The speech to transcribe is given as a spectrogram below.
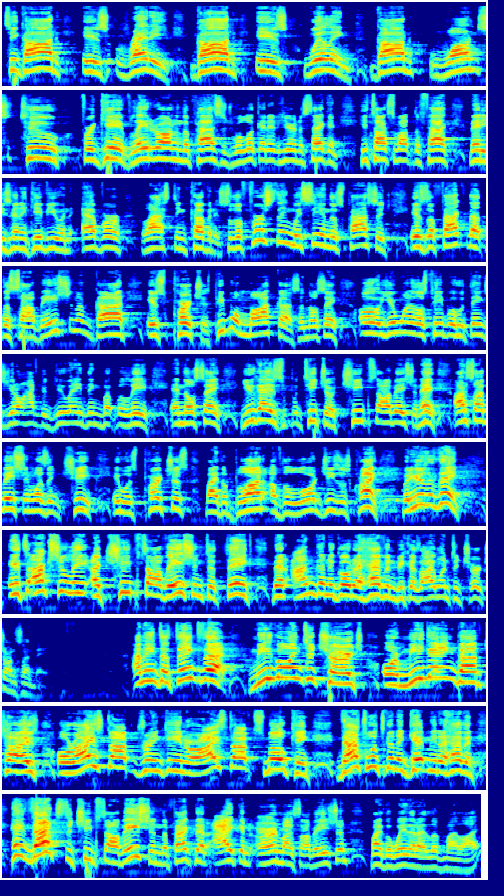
See, God is ready. God is willing. God wants to forgive. Later on in the passage, we'll look at it here in a second, he talks about the fact that he's going to give you an everlasting covenant. So, the first thing we see in this passage is the fact that the salvation of God is purchased. People mock us and they'll say, Oh, you're one of those people who thinks you don't have to do anything but believe. And they'll say, You guys teach a cheap salvation. Hey, our salvation wasn't cheap, it was purchased by the blood of the Lord Jesus Christ. But here's the thing it's actually a cheap salvation to think that I'm going to go to heaven because I went to church on Sunday. I mean, to think that me going to church or me getting baptized or I stop drinking or I stop smoking, that's what's going to get me to heaven. Hey, that's the cheap salvation. The fact that I can earn my salvation by the way that I live my life.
